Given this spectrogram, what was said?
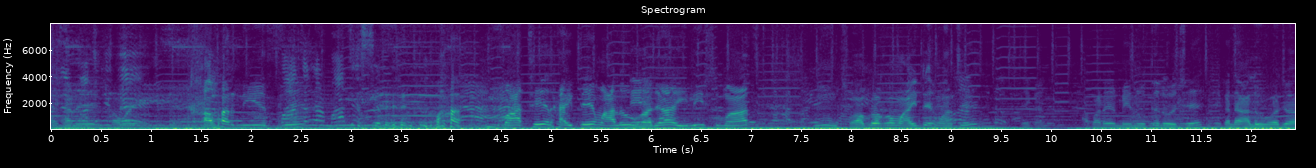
সেখানে সবাই খাবার নিয়ে এসছে। মাছের আইটেম আলু ভাজা, ইলিশ মাছ, হুম, সব রকম আইটেম আছে। এখানে খাবারের মেনুতে রয়েছে। এখানে আলু ভাজা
